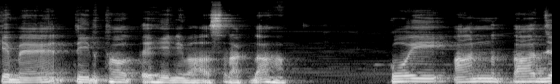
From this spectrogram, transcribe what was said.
ਕਿ ਮੈਂ ਤੀਰਥਾਂ ਉੱਤੇ ਹੀ ਨਿਵਾਸ ਰੱਖਦਾ ਹਾਂ। ਕੋਈ ਅੰਨ ਤਜ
